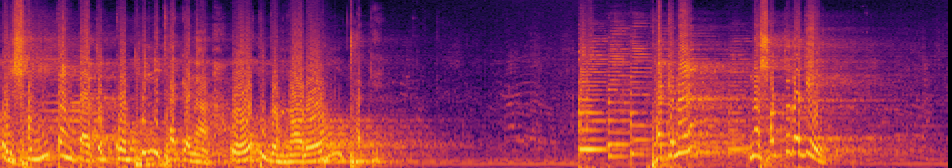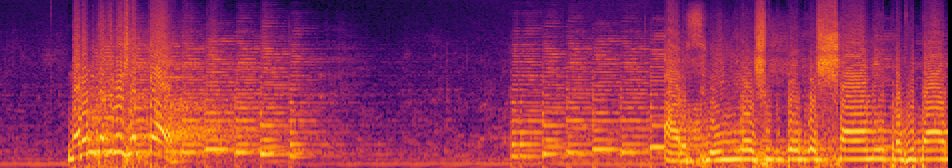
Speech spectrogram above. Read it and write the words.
ওই সন্তানটা এত কঠিন থাকে না, ও অতীব নরম থাকে। থাকে না? না শক্ত থাকে? নরম থাকে আর শ্রীল সুখদেব গোস্বামী প্রভুপাত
